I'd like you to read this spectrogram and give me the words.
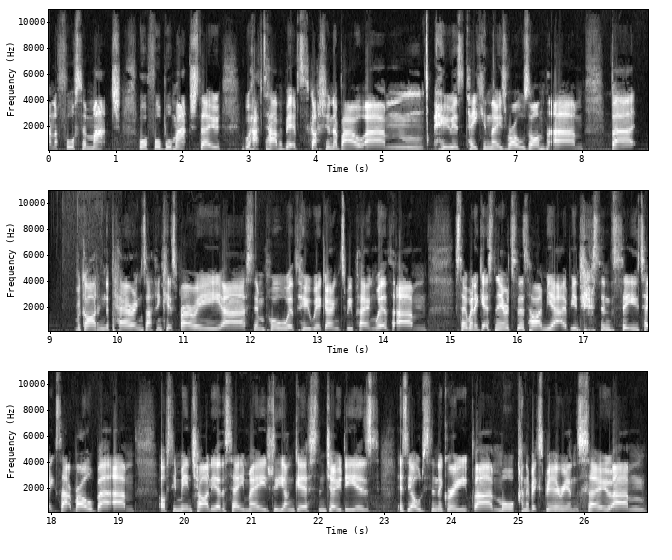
and a foursome match or four ball match. So we'll have to have a bit of discussion about um, who is taking those roles on. Um, but regarding the pairings, I think it's very uh, simple with who we're going to be playing with. Um, so when it gets nearer to the time, yeah, it'd be interesting to see who takes that role. But um, obviously, me and Charley are the same age, the youngest, and Jody is is the oldest in the group, uh, more kind of experienced. So um,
